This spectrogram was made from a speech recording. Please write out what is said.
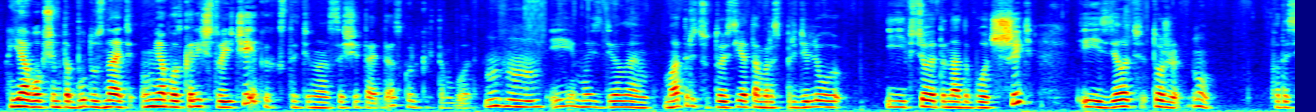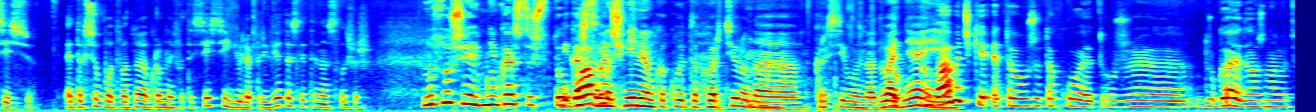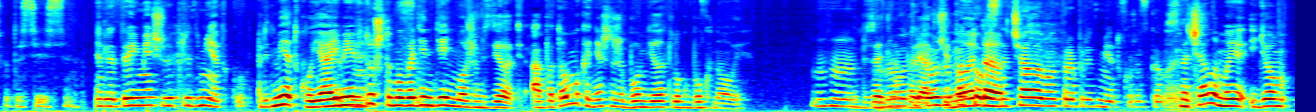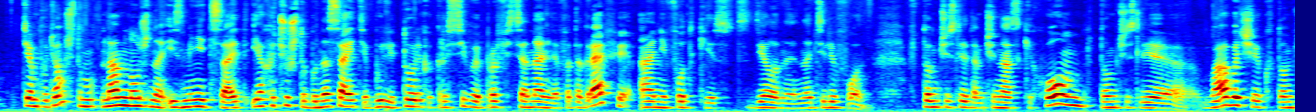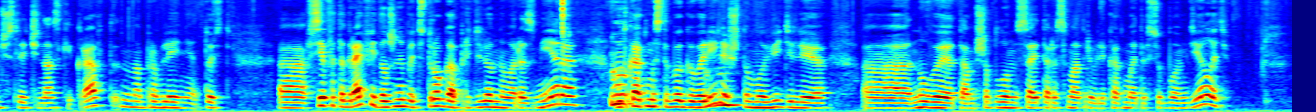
я, в общем-то, буду знать. У меня будет количество ячеек, их, кстати, надо сосчитать, да, сколько их там будет. Мгм. И мы сделаем матрицу, то есть я там распределю, и все это надо будет сшить и сделать тоже, ну, фотосессию. Это все будет в одной огромной фотосессии. Юля, привет, если ты нас слышишь. Ну, слушай, мне кажется, что Мне кажется, мы бабочки... снимем какую-то квартиру на красивую на два Ну, дня. ну, и... бабочки это уже такое, это уже другая должна быть фотосессия. Или ты имеешь в виду предметку? Предметку. Я имею в виду, Предметку, что мы в один день можем сделать. А потом мы, конечно же, будем делать лукбук новый. Мгм. В обязательном ну, вот порядке. это уже Но потом. это- Сначала мы про предметку разговариваем. Сначала мы идем тем путем, что нам нужно изменить сайт. Я хочу, чтобы на сайте были только красивые профессиональные фотографии, а не фотки, сделанные на телефон. В том числе там чинаский хом, в том числе бабочек, в том числе чинаский крафт направление. То есть э, все фотографии должны быть строго определенного размера. Ну, вот как мы с тобой говорили, мгм. что мы видели новые там шаблоны сайта, рассматривали, как мы это все будем делать.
